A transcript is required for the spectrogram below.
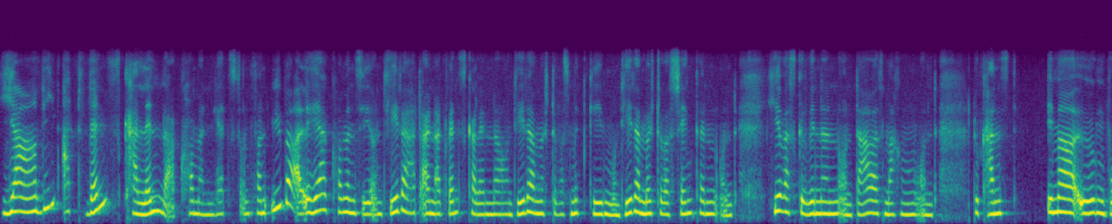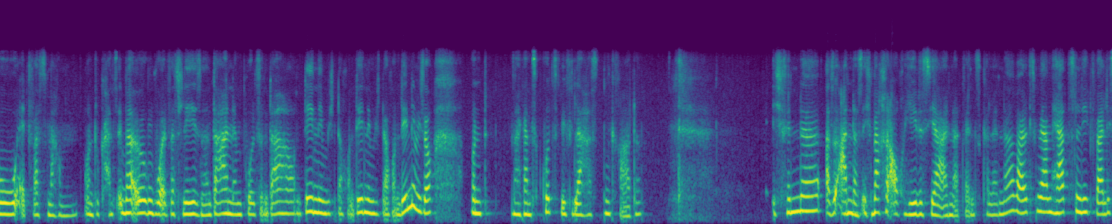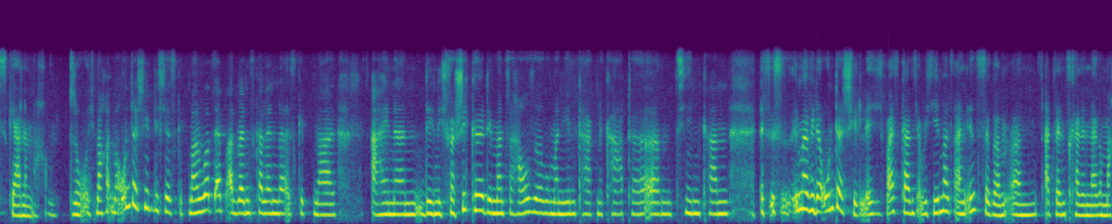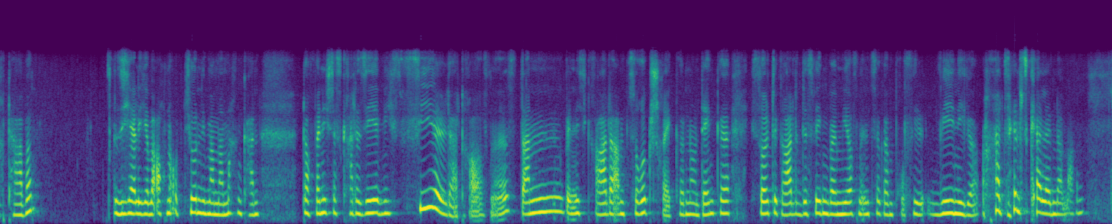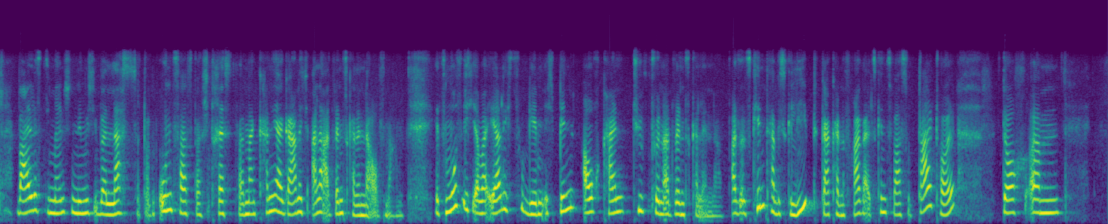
Ja, die Adventskalender kommen jetzt und von überall her kommen sie und jeder hat einen Adventskalender und jeder möchte was mitgeben und jeder möchte was schenken und hier was gewinnen und da was machen und du kannst immer irgendwo etwas machen und du kannst immer irgendwo etwas lesen und da einen Impuls und da und den nehme ich noch und den nehme ich noch und den nehme ich noch und mal ganz kurz, wie viele hast du gerade? Ich finde, also anders, ich mache auch jedes Jahr einen Adventskalender, weil es mir am Herzen liegt, weil ich es gerne mache. So, ich mache immer unterschiedliche. Es gibt mal einen WhatsApp-Adventskalender, es gibt mal einen, den ich verschicke, den man zu Hause, wo man jeden Tag eine Karte ähm, ziehen kann. Es ist immer wieder unterschiedlich. Ich weiß gar nicht, ob ich jemals einen Instagram-Adventskalender ähm, gemacht habe. Sicherlich aber auch eine Option, die man mal machen kann. Doch wenn ich das gerade sehe, wie viel da draußen ist, dann bin ich gerade am Zurückschrecken und denke, ich sollte gerade deswegen bei mir auf dem Instagram-Profil weniger Adventskalender machen, weil es die Menschen nämlich überlastet und unfassbar stresst, weil man kann ja gar nicht alle Adventskalender aufmachen. Jetzt muss ich aber ehrlich zugeben, ich bin auch kein Typ für einen Adventskalender. Also als Kind habe ich es geliebt, gar keine Frage. Als Kind war es total toll. Doch ähm,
